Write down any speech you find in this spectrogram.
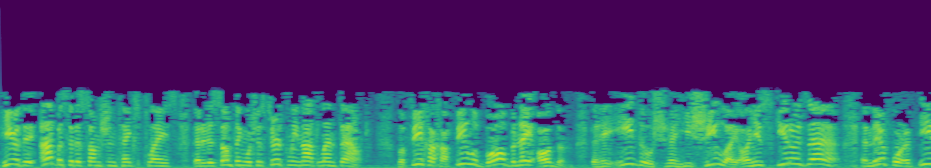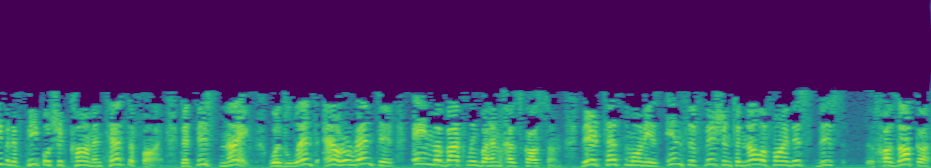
here the opposite assumption takes place, that it is something which is certainly not lent out. And therefore, if, even if people should come and testify that this knife was lent out or rented, their testimony is insufficient to nullify this, this chazaka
